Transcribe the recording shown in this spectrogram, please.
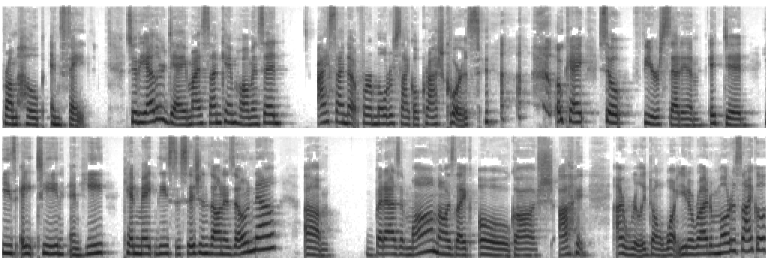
from hope and faith. So the other day, my son came home and said, I signed up for a motorcycle crash course. okay. So fear set in. It did. He's 18 and he can make these decisions on his own now. Um, but as a mom, I was like, Oh gosh, I, I really don't want you to ride a motorcycle.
